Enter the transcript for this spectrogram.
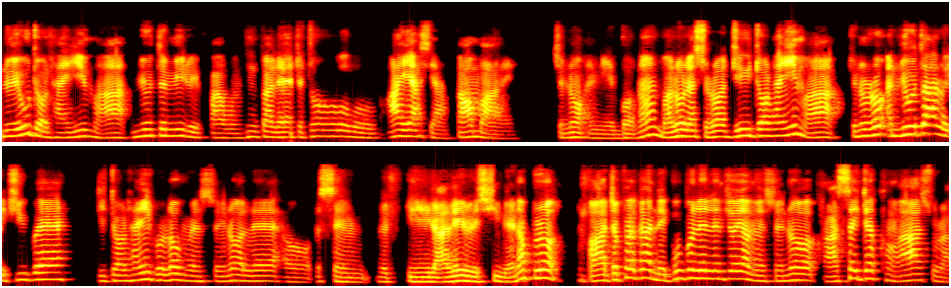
ຫນွေဥတော်လှန်ရေးမှာအမျိုးသမီးတွေပါဝင်မှုကလည်းတော်တော်အားရစရာကောင်းပါတယ်ကျွန်တော်အမြင်ပေါ့နော်ဘာလို့လဲဆိုတော့ဒီတော်လှန်ရေးမှာကျွန်တော်တို့အမျိုးသားတွေကြီးပဲဒီတော်လှန်ရေးကိုလုပ်မယ်ဆိုရင်တော့လည်းဟိုအစင်ဒီဓာလေးတွေရှိတယ်နော်ပြီးတော့အာတစ်ဖက်ကနေပုံပလင်းလင်းပြောရမယ်ဆိုရင်တော့အာစိတ်သက်ခွန်အားဆိုတာ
